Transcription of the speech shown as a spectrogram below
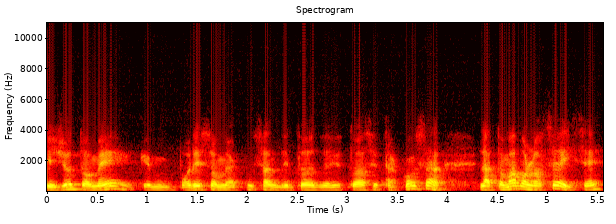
que yo tomé, que por eso me acusan de, de todas estas cosas, la tomamos los seis, ¿eh?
